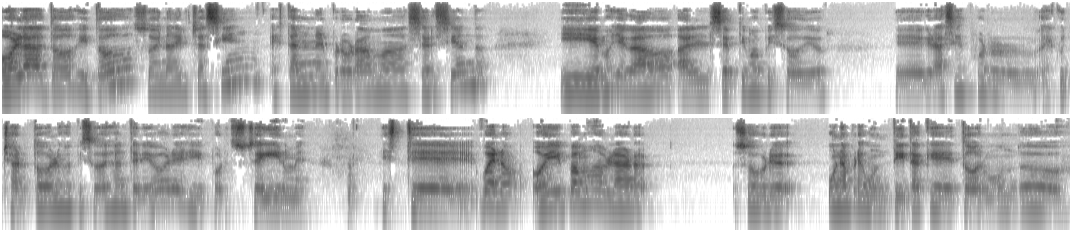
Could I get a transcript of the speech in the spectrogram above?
Hola a todos y todos, soy Nadir Chacín, están en el programa Ser Siendo y hemos llegado al séptimo episodio. Eh, gracias por escuchar todos los episodios anteriores y por seguirme. Este, bueno, hoy vamos a hablar sobre una preguntita que todo el mundo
